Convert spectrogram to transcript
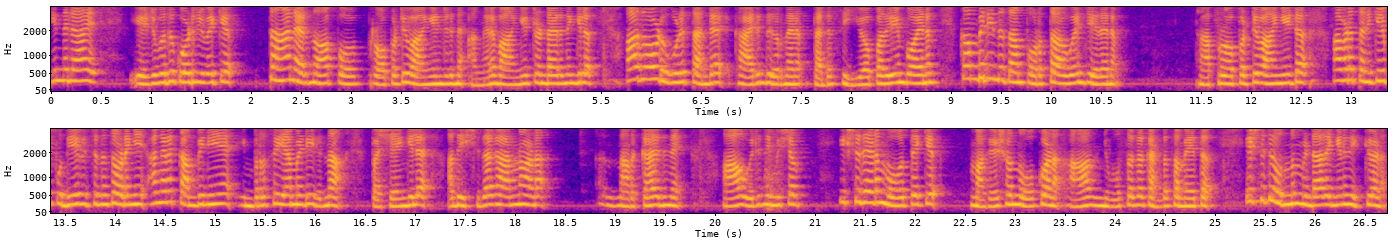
ഇന്നലെ എഴുപത് കോടി രൂപയ്ക്ക് താനായിരുന്നു ആ പ്രോപ്പർട്ടി വാങ്ങേണ്ടിരുന്നത് അങ്ങനെ വാങ്ങിയിട്ടുണ്ടായിരുന്നെങ്കിൽ അതോടുകൂടി തന്റെ കാര്യം തീർന്നേനും. തന്റെ സിഇഒ പദവിയും പോയനും. കമ്പനിയിൽ നിന്ന് താൻ പുറത്താവുകയും ചെയ്തേനും. ആ പ്രോപ്പർട്ടി വാങ്ങിയിട്ട് അവിടെ തനിക്കൊരു പുതിയ ബിസിനസ് തുടങ്ങി. അങ്ങനെ കമ്പനിയെ ഇമ്പ്രസ് ചെയ്യാൻ വേണ്ടി ഇരുന്ന. പക്ഷേങ്കിൽ അത് ഇഷിത കാരണമാണ് നടക്കാതിരുന്നേ. ആ ഒരു നിമിഷം ഇഷിതയുടെ മുഖത്തേക്ക് മഹേഷ് ഒന്ന് നോക്കുവാണ്. ആ ന്യൂസൊക്കെ കണ്ട സമയത്ത് ഇഷിത ഒന്നും മിണ്ടാതെ ഇങ്ങനെ നിൽക്കുവാണ്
